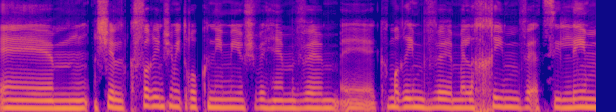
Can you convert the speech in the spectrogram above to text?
אמ, של כפרים שמתרוקנים מיושביהם, וכמרים ומלכים ואצילים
